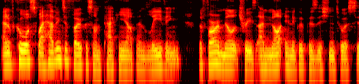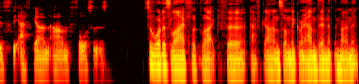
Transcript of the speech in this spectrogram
And of course, by having to focus on packing up and leaving, the foreign militaries are not in a good position to assist the Afghan armed forces. So, what does life look like for Afghans on the ground then at the moment?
